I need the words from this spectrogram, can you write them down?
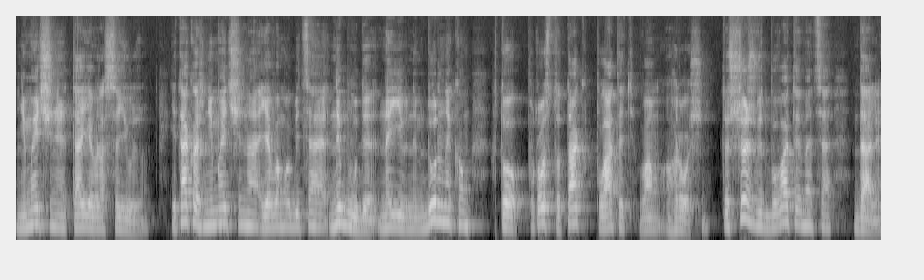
Німеччини та Євросоюзу. І також Німеччина, я вам обіцяю, не буде наївним дурником, хто просто так платить вам гроші. То що ж відбуватиметься далі?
